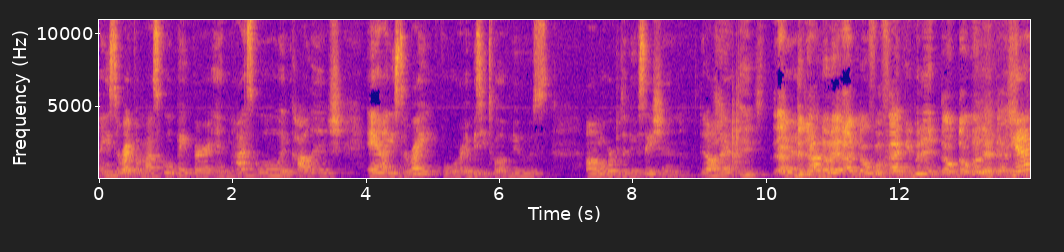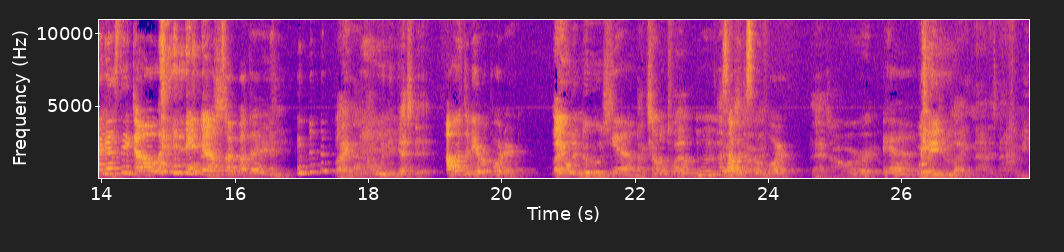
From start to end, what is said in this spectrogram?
I used to write for my school paper in high school, in college, and I used to write for NBC 12 News. Um, I worked at the news station, did all that. Did, Yeah. did y'all know that? I know for a fact people didn't don't don't know that. That's Yeah, I guess they don't. I That's don't talk about that. Crazy. like I, I wouldn't have guessed that. I want to be a reporter. Like on the news, Yeah. like Channel Twelve. hmm That's what I went to school for. That's hard. Yeah. What made you like, nah, that's not for me?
